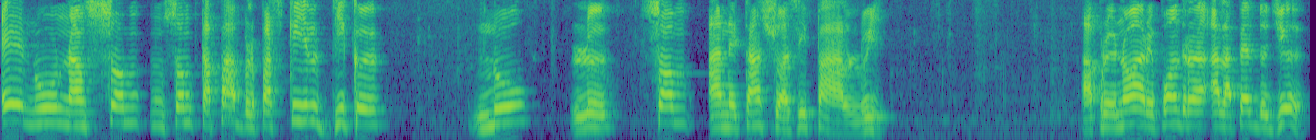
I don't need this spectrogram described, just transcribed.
et nous en sommes, nous sommes capables parce qu'il dit que nous le sommes en étant choisis par lui. Apprenons à répondre à l'appel de Dieu.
